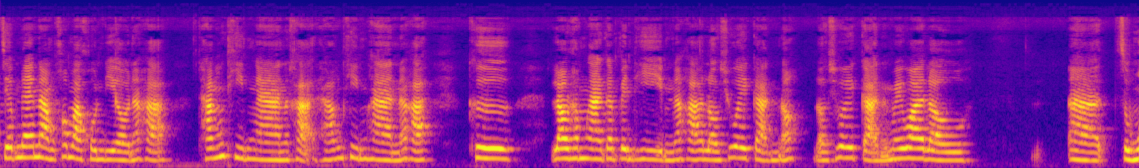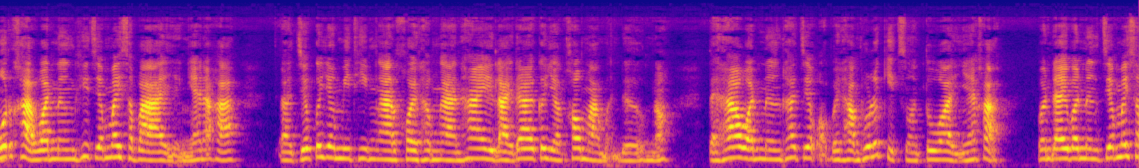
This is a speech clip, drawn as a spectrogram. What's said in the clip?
เจี๊ยบแนะนำเข้ามาคนเดียวนะคะ ทั้งทีมงานค่ะ ทั้งทีมงานนะคะ คือเราทำงานกันเป็นทีมนะคะ เราช่วยกันเนาะเราช่วยกันไม่ว่าเราอ่าสมมุติค่ะวันหนึ่งที่เจ๊ยบไม่สบายอย่างเงี้ยนะคะเจ๊ยบก็ยังมีทีมงานคอยทำงานให้รายได้ก็ยังเข้ามาเหมือนเดิมเนาะแต่ถ้าวันหนึ่งถ้าเจ๊ยบออกไปทำธุรกิจส่วนตัวอย่างเงี้ยค่ะ วันใดวันหนึ่งเจ๊ยบไม่ส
